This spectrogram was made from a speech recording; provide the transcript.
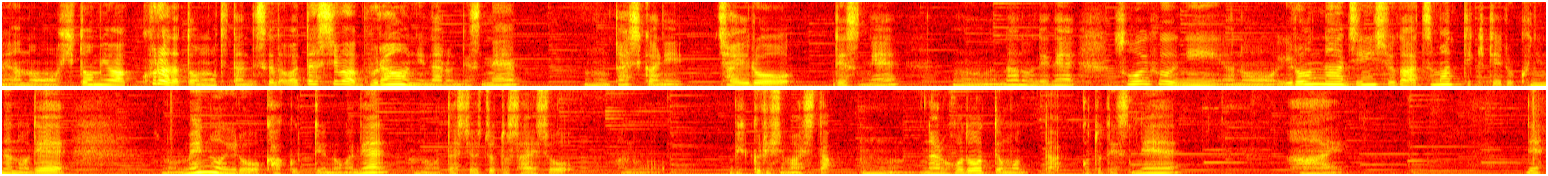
あの瞳は黒だと思ってたんですけど私はブラウンになるんですね。うん、確かに茶色ですね。うん、なのでねそういうふうにあのいろんな人種が集まってきている国なので目の色を描くっていうのがねあの私はちょっと最初あのびっくりしました、うん、なるほどって思ったことですね。はい。で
